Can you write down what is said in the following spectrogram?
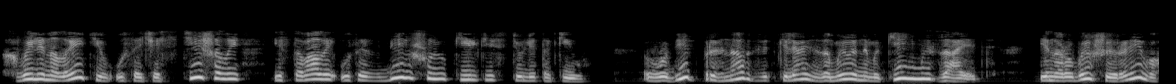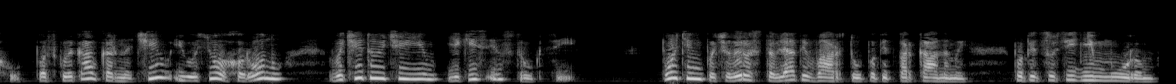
Хвилі налетів усе частішали і ставали усе з більшою кількістю літаків. В обід пригнав звідкилясь замиленими кіньми заєць і, наробивши рейваху, поскликав карначів і усю охорону, вичитуючи їм якісь інструкції. Потім почали розставляти варту попід парканами, попід сусіднім муром,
